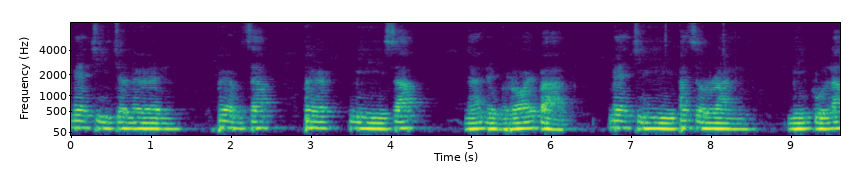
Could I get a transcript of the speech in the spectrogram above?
แม่จีเจริญ เพิ่มทรัพย์เพิ่มมีทรัพย์นะ100 บาท แม่จีพัสรันมีกุละ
